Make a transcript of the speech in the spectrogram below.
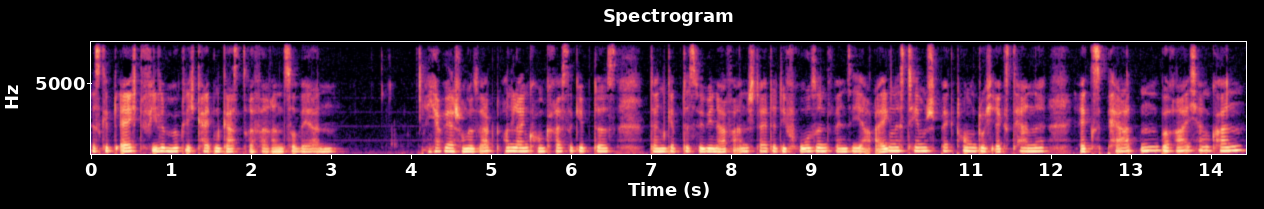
Es gibt echt viele Möglichkeiten, Gastreferent zu werden. Ich habe ja schon gesagt, Online-Kongresse gibt es, dann gibt es Webinarveranstalter, die froh sind, wenn sie ihr eigenes Themenspektrum durch externe Experten bereichern können.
